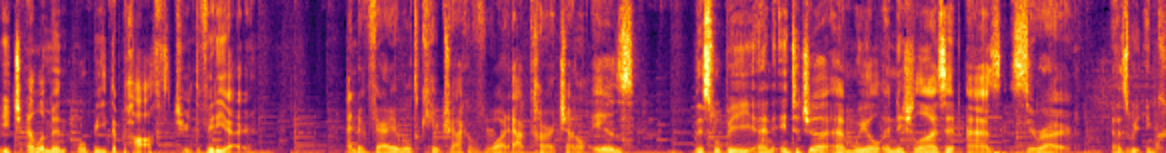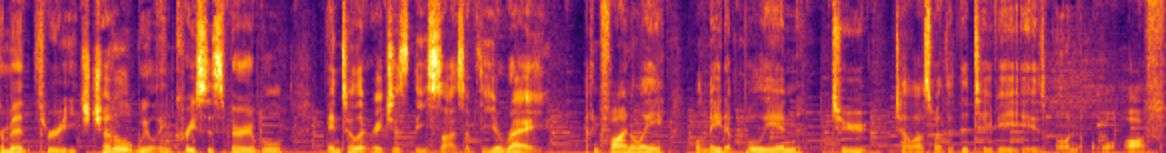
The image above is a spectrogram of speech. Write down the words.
Each element will be the path to the video and a variable to keep track of what our current channel is. This will be an integer and we'll initialize it as 0. As we increment through each channel, we'll increase this variable until it reaches the size of the array. And finally, we'll need a boolean to tell us whether the TV is on or off.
